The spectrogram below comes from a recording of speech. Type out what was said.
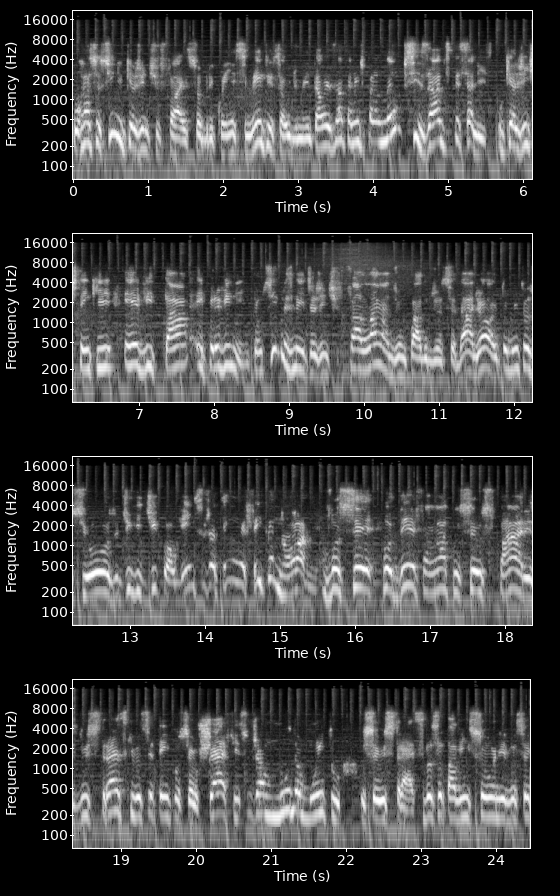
O raciocínio que a gente faz sobre conhecimento em saúde mental é exatamente para não precisar de especialista. O que a gente tem que evitar e prevenir. Então, simplesmente a gente falar de um quadro de ansiedade, ó, oh, eu estou muito ansioso, dividir com alguém, isso já tem um efeito enorme. Você poder falar com seus pares do estresse que você tem com o seu chefe, isso já muda muito o seu estresse. Se você estava insônia, você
